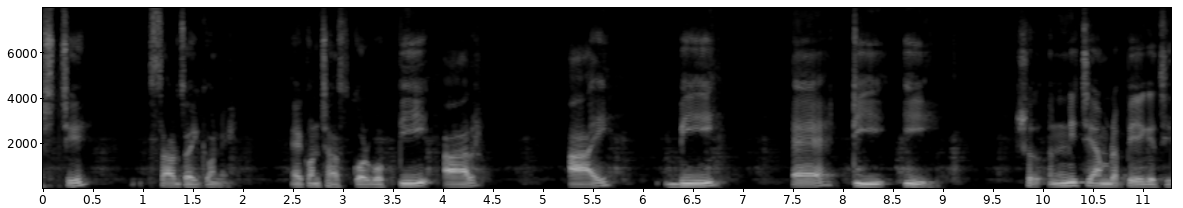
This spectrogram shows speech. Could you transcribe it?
আসছি সার্চ আইকনে এখন সার্চ করব P R I B A T E নিচে আমরা পেয়ে গেছি,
